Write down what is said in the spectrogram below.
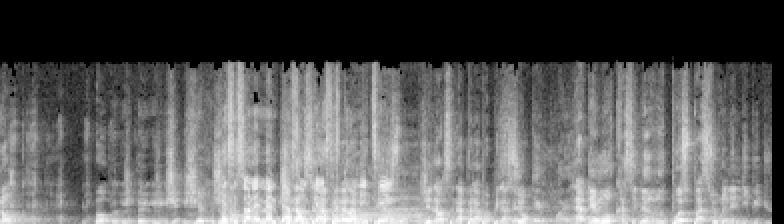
Donc, oh, mais ce sont les mêmes personnes qui assistent au meeting. Je lance un appel à la population. La démocratie ne repose pas sur un individu.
